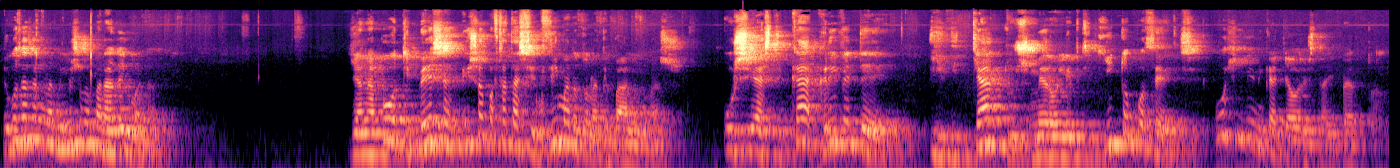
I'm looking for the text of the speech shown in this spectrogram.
Εγώ θα ήθελα να μιλήσω με παραδείγματα. Για να πω ότι πίσω από αυτά τα συνθήματα των αντιπάλων μας, ουσιαστικά κρύβεται η δικιά τους μεροληπτική τοποθέτηση, όχι γενικά και όριστα υπέρ των,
